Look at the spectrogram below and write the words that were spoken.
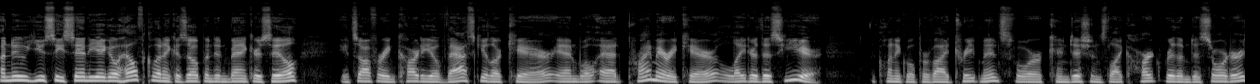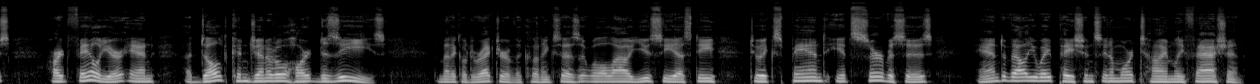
A new UC San Diego health clinic has opened in Bankers Hill. It's offering cardiovascular care and will add primary care later this year. The clinic will provide treatments for conditions like heart rhythm disorders, heart failure, and adult congenital heart disease. The medical director of the clinic says it will allow UCSD to expand its services and evaluate patients in a more timely fashion.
